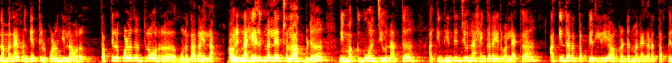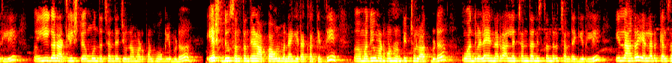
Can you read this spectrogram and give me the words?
ನಮ್ಮ ಮನ್ಯಾಗ ಹಂಗೇನು ತಿಳ್ಕೊಳಂಗಿಲ್ಲ ಅವ್ರು. ತಪ್ಪು ತಿಳ್ಕೊಳ್ಳೋದಂತೂ ಅವ್ರ ಗುಣದಾಗ ಇಲ್ಲ. ಅವ್ರಿಗೆ ನಾ ಹೇಳಿದ್ಮೇಲೆ ಚಲೋ ಆಗ್ಬಿಡು ನಿಮ್ಮ ಮಕ್ಕಗೂ ಒಂದು ಜೀವನ ಆತು. ಆಕಿನ ಹಿಂದಿನ ಜೀವನ ಹೆಂಗಾರ ಇರವಲ್ಲಾಕ ಆಕಿಂದಾರ ತಪ್ಪಿರ್ಲಿ, ಅವ್ರ ಗಂಡನ ಮನೆಗಾರ ತಪ್ಪಿರಲಿ. ಈಗಾರ ಅಟ್ಲೀಸ್ಟ್ ಮುಂದೆ ಚಂದ ಜೀವನ ಮಾಡ್ಕೊಂಡು ಹೋಗ್ಲಿ ಬಿಡು. ಎಷ್ಟು ದಿವಸ ಅಂತಂದೇಳಿ ಅಪ್ಪ ಅವ್ನ ಮನೆಗೆ ಇರಕಾಕೈತಿ ಮದುವೆ ಮಾಡ್ಕೊಂಡು ಹೊಂಟಿ ಚಲೋ ಆಗ್ಬಿಡು ಒಂದ್ ವೇಳೆ ಏನಾರ ಅಲ್ಲೇ ಚಂದ ಅನಿಸ್ತಂದ್ರೆ ಚಂದಾಗಿರ್ಲಿ ಇಲ್ಲ ಅಂದ್ರೆ ಎಲ್ಲರ ಕೆಲಸ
